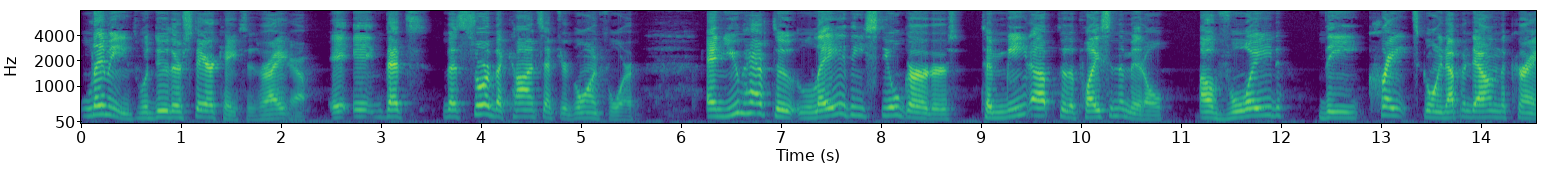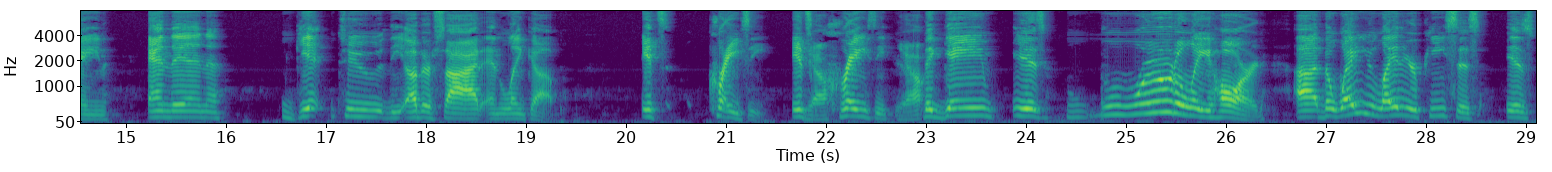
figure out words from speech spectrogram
lemmings would do their staircases, right? Yeah. It, it that's that's sort of the concept you're going for, and you have to lay these steel girders to meet up to the place in the middle, avoid the crates going up and down the crane, and then get to the other side and link up. It's crazy. It's Yeah. crazy. Yeah. The game is brutally hard. Uh, the way you lay your pieces is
